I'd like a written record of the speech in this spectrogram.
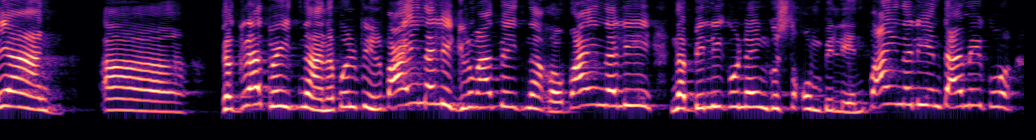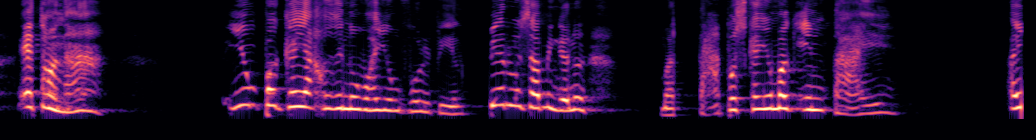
Ayan, uh, Gagraduate na, na-fulfill. Finally, graduate na ako. Finally, nabili ko na yung gusto kong bilhin. Finally, ang dami ko. Eto na. Yung pagkaya ko kinuha yung fulfill. Pero sabi ganun, matapos kayo mag-intay, ang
